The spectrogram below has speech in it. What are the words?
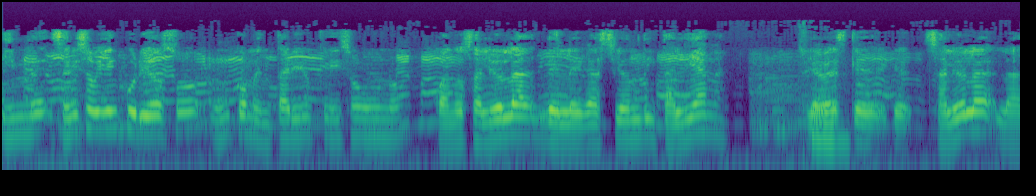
y me- se me hizo bien curioso un comentario que hizo uno cuando salió la delegación de italiana. Sí. Ya ves que, que salió la, la,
